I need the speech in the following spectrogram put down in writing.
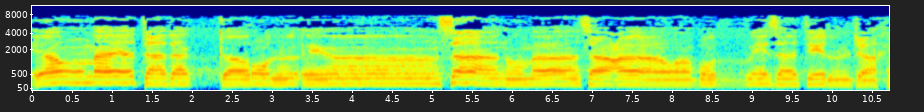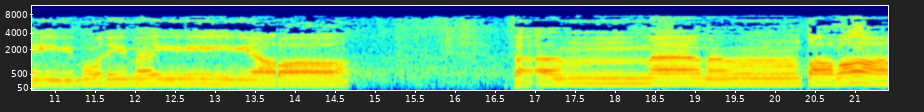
يوم يتذكر الإنسان ما سعى. وبرزت الجحيم لمن يرى. فأما من طغى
